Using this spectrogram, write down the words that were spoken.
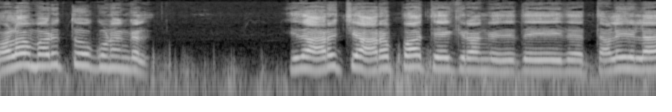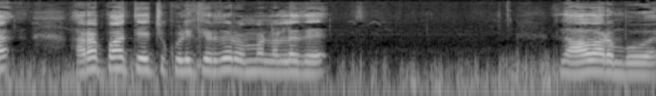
பல மருத்துவ குணங்கள். இதை அரைச்சி அரப்பாக தேய்க்கிறாங்க. இதை இதை தலையில் அரப்பாக தேய்ச்சி குளிக்கிறது ரொம்ப நல்லது. இந்த ஆவாரம்பூவை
